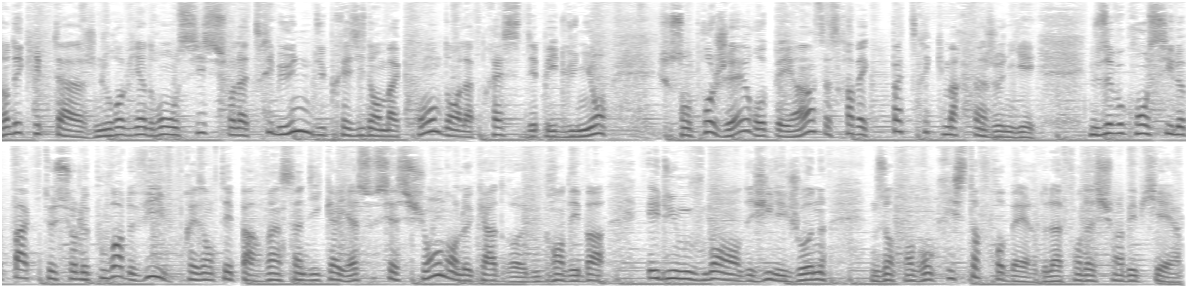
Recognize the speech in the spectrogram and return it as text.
Dans Décryptage, nous reviendrons aussi sur la tribune du président Macron dans la presse des pays de l'Union sur son projet européen. Ça sera avec Patrick Martin-Genier. Nous évoquerons aussi le pacte sur le pouvoir de vivre présenté par 20 syndicats et associations dans le cadre du grand débat et du mouvement des Gilets jaunes. Nous entendrons Christophe Robert de la Fondation Abbé Pierre.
